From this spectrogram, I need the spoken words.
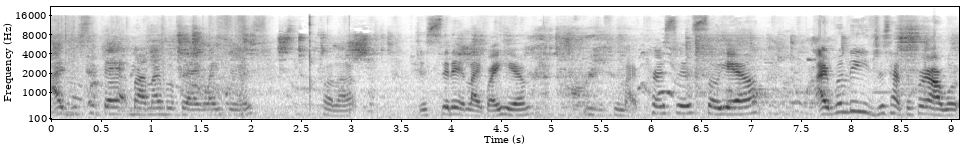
I just sit that by my book bag like this. Hold up. Just sit it like right here. See my purses. So yeah, I really just have to figure out what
